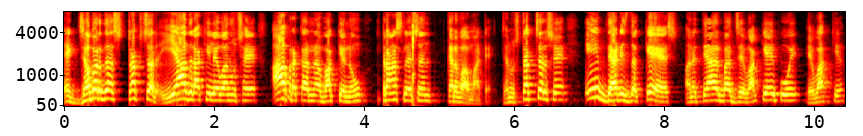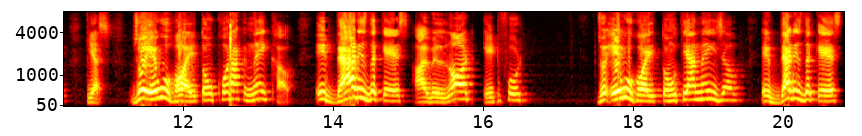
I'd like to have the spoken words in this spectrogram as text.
એક જબરદસ્ત સ્ટ્રક્ચર યાદ રાખી લેવાનું છે આ પ્રકારના વાક્યનું ટ્રાન્સલેશન કરવા માટે. જેનું સ્ટ્રક્ચર છે if that is the case અને ત્યારબાદ જે વાક્ય આપ્યું હોય, એ વાક્ય. યસ જો એવું હોય તો હું ખોરાક નહીં ખાવ. If that is the case I will not eat food જો એવું હોય તો હું ત્યાં નહીં જાઉં. If that is the case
